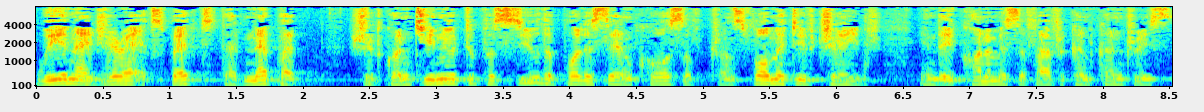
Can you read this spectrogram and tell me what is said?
We in Nigeria expect that NEPAD should continue to pursue the policy and course of transformative change in the economies of African countries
